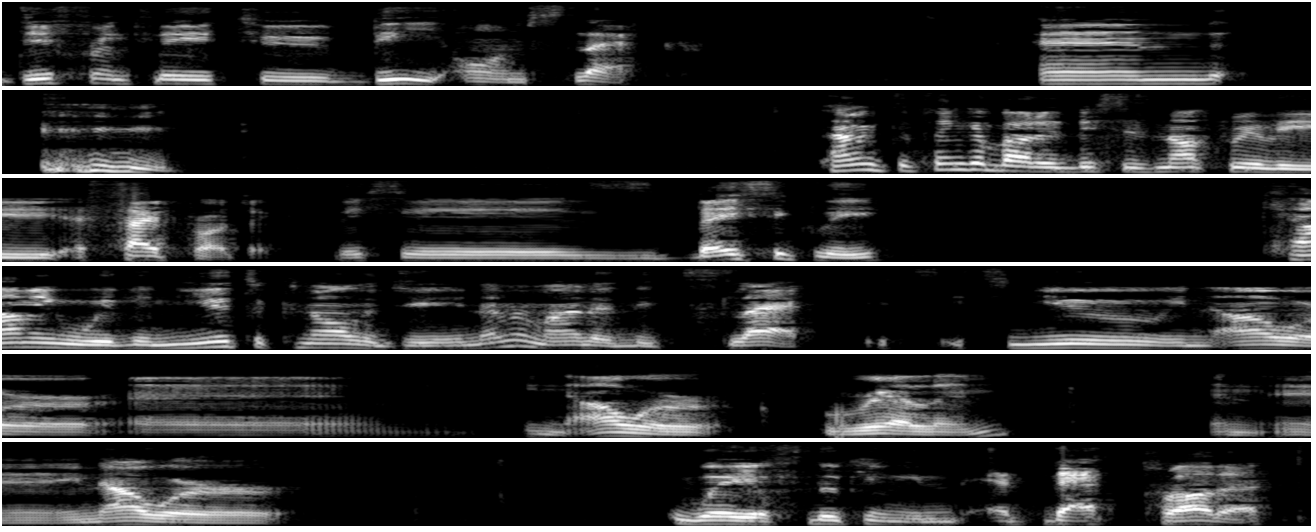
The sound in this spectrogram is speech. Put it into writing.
differently to be on Slack. And coming to think about it, this is not really a side project. This is basically coming with a new technology. Never mind that it's Slack. It's it's new in our uh, in our realm and uh, in our way of looking in, at that product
